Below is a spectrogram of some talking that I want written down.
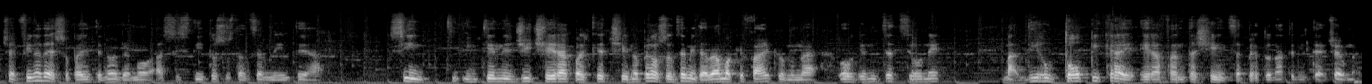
Cioè, fino adesso praticamente noi abbiamo assistito sostanzialmente a... Sì, in TNG c'era qualche accenno, però sostanzialmente avevamo a che fare con una organizzazione ma dire utopica era fantascienza, perdonatemi il termine, cioè una,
